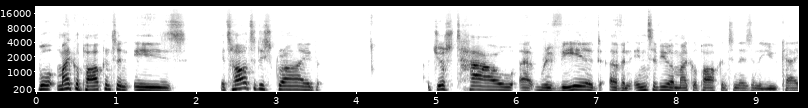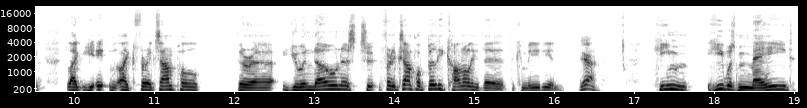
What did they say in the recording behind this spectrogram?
But Michael Parkinson is. It's hard to describe just how uh, revered of an interviewer Michael Parkinson is in the UK. Like, it, like for example, there are you are known as to, for example, Billy Connolly, the the comedian. Yeah, he he was made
